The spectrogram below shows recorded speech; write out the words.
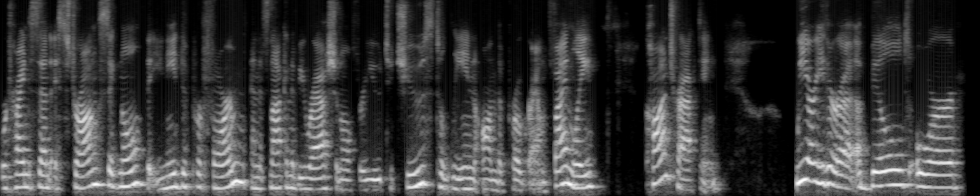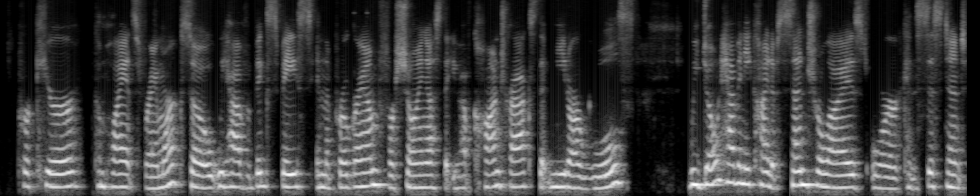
We're trying to send a strong signal that you need to perform, and it's not going to be rational for you to choose to lean on the program. Finally, contracting. We are either a, a build or procure compliance framework. So we have a big space in the program for showing us that you have contracts that meet our rules. We don't have any kind of centralized or consistent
